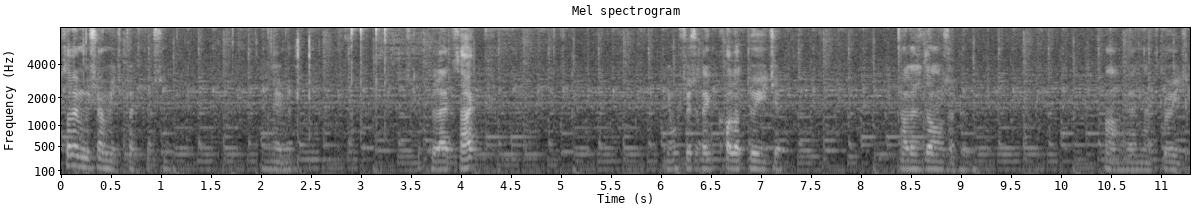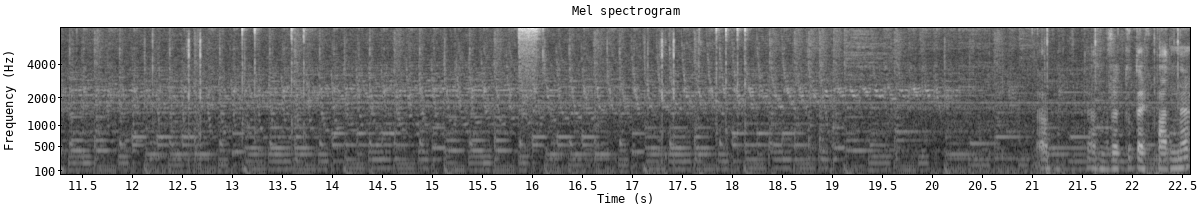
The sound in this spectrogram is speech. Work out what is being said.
Co bym musiał mieć praktycznie? Nie wiem. Plecak. Nie mówcie, że ten kolo tu idzie. Ale zdążę chyba. O, jednak tu idzie. Dobra, teraz może tutaj wpadnę.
